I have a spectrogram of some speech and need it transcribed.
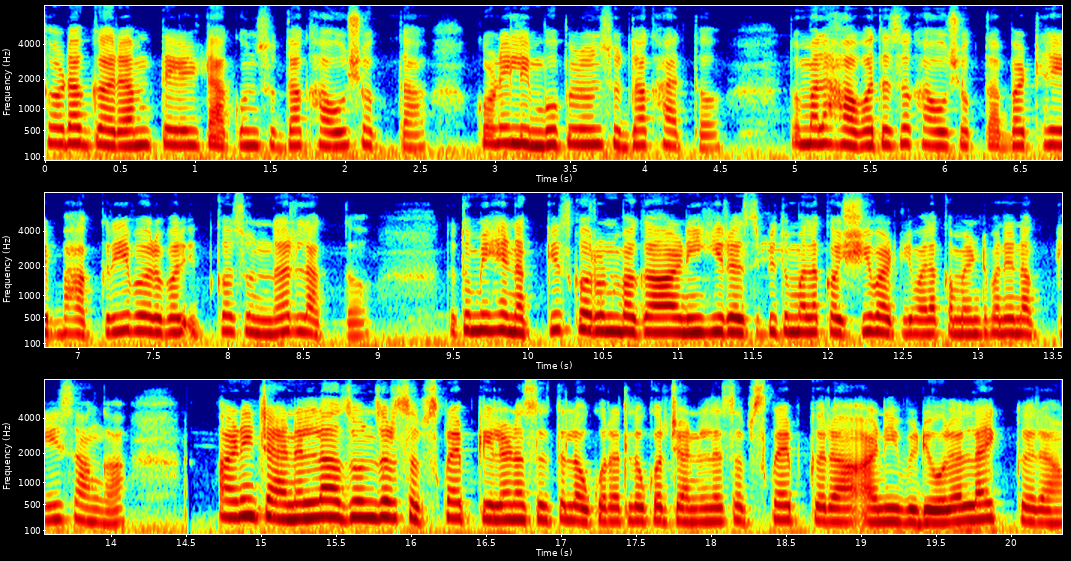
थोडं गरम तेल टाकूनसुद्धा खाऊ शकता. कोणी लिंबू पिळूनसुद्धा खातं. तुम्हाला हवं तसं खाऊ शकता बट हे भाकरीबरोबर इतकं सुंदर लागतं. तर तुम्ही हे नक्कीच करून बघा आणि ही रेसिपी तुम्हाला कशी वाटली मला कमेंटमध्ये नक्की सांगा. आणि चॅनलला अजून जर सबस्क्राईब केलं नसेल तर लवकरात लवकर चॅनलला सबस्क्राईब करा आणि व्हिडिओला लाईक करा.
